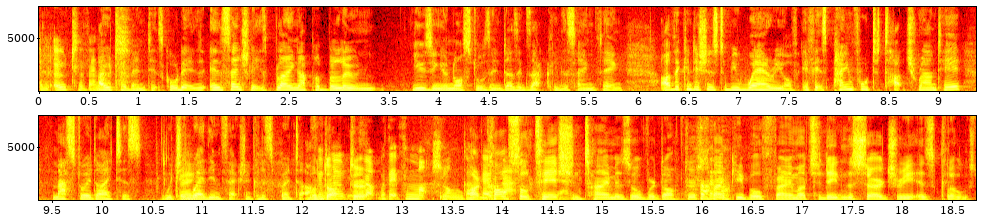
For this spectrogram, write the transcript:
An Otovent? Otovent it's called it, essentially it's blowing up a balloon using your nostrils and it does exactly the same thing. Other conditions to be wary of. If it's painful to touch around here, mastoiditis, which Okay. is where the infection could have spread to So other. Well, don't Doctor- up with it for much longer. Our Go consultation time is over, doctors. Thank you both very much indeed. And the surgery is closed.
